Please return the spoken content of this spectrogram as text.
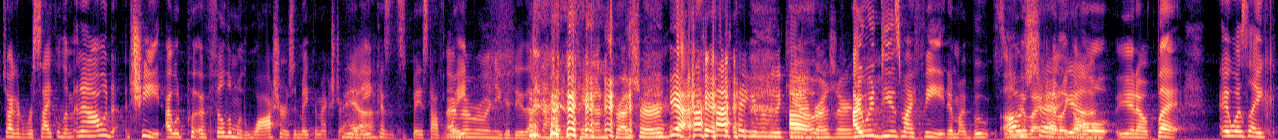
so I could recycle them. And I would cheat. I would put fill them with washers and make them extra heavy Yeah. because it's based off I remember when you could do that. And I had the can crusher. Yeah. you remember the can Um, crusher? I would use my feet and my boots. So Oh, because I had like yeah. a whole, you know. But it was like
